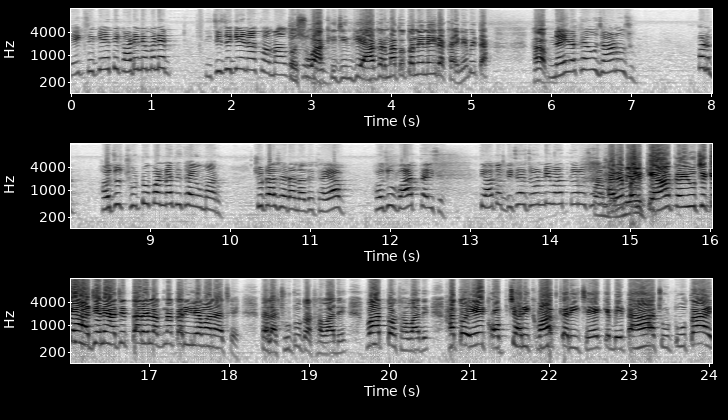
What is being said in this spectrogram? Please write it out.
એક જગ્યાએથી કાઢીને મને બીજી જગ્યાએ નાખવા માંગો તો શું આખી જિંદગી આ ઘરમાં તો તને નહીં રખાય ને બેટા? હા. નહીં રખાય હું જાણું છું. પણ હજુ છૂટું પણ નથી થયું મારું. છૂટાછેડા નથી થયા. હજુ વાત થઈ છે. ત્યાં તો બીજા જોડની વાત કરો છો. પણ અરે પણ ક્યાં કહ્યું છે કે આજે ને આજે તારે લગ્ન કરી લેવાના છે? પહેલા છૂટું તો થવા દે વાત તો થવા દે. હા તો એક ઔપચારિક વાત કરી છે કે બેટા આ છૂટું થાય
